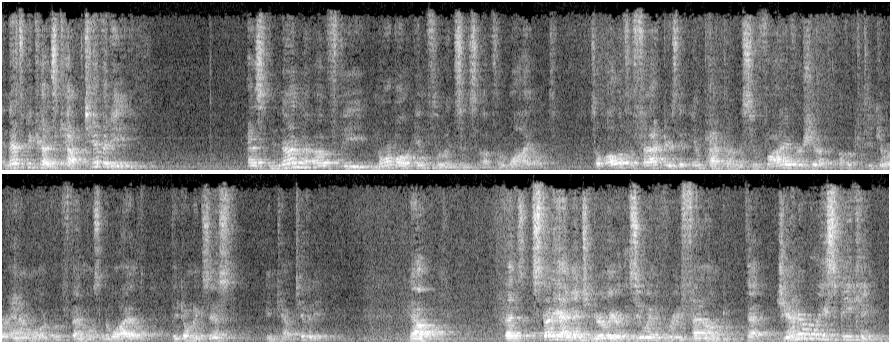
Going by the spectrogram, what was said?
And that's because captivity has none of the normal influences of the wild. So all of the factors that impact on the survivorship of a particular animal or group of animals in the wild, they don't exist in captivity. Now, that study I mentioned earlier, the zoo inquiry, found that generally speaking,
